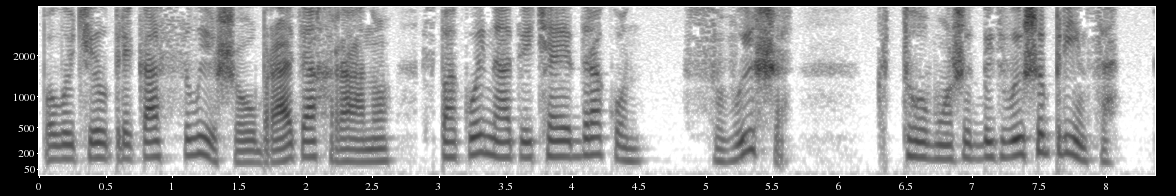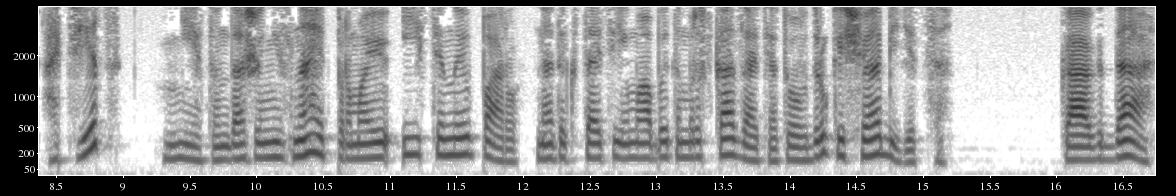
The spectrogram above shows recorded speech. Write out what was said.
Получил приказ свыше убрать охрану, спокойно отвечает дракон. Свыше? Кто может быть выше принца? Отец? Нет, он даже не знает про мою истинную пару. Надо, кстати, ему об этом рассказать, а то вдруг еще обидится. Когда?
